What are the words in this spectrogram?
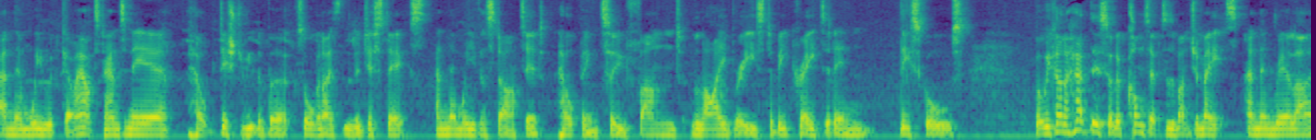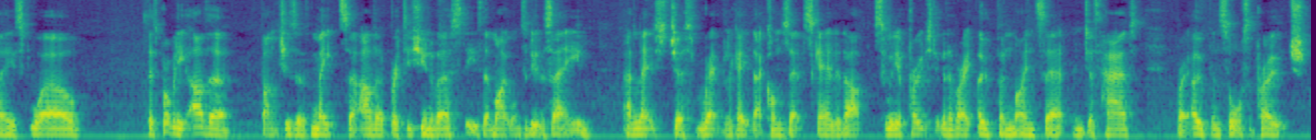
And then we would go out to Tanzania, help distribute the books, organize the logistics, and then we even started helping to fund libraries to be created in these schools. But we kind of had this sort of concept as a bunch of mates, and then realized, well, there's probably other bunches of mates at other British universities that might want to do the same. And let's just replicate that concept, scale it up. So we approached it with a very open mindset and just had a very open source approach.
